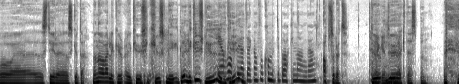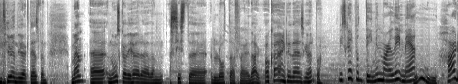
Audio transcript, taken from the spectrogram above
Og eh, styrer skuta. Men det var veldig ku- ku- kuselig. Veldig kuselig. Jeg håper at jeg kan få komme tilbake en annen gang. Absolutt. Jeg er en uekte Espen. du er en uøkt Espen. Men eh, nå skal vi høre den siste låta fra i dag. Og hva er egentlig det jeg skal høre på? Vi skal høre på Damien Marley med Hard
